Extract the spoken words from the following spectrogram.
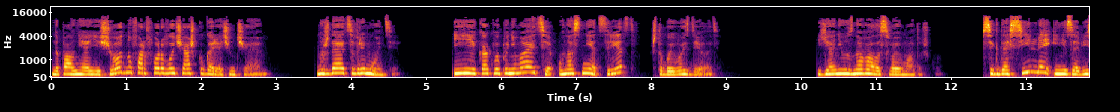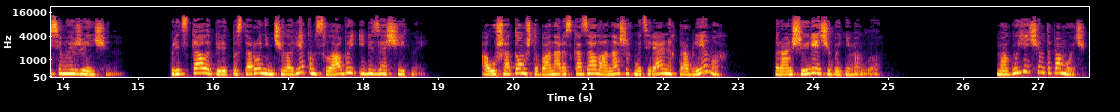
наполняя еще одну фарфоровую чашку горячим чаем. «Нуждается в ремонте. И, как вы понимаете, у нас нет средств, чтобы его сделать». Я не узнавала свою матушку. Всегда сильная и независимая женщина. Предстала перед посторонним человеком слабой и беззащитной. А уж о том, чтобы она рассказала о наших материальных проблемах, раньше и речи быть не могло. «Могу я чем-то помочь?»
